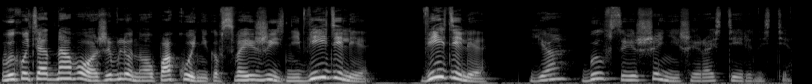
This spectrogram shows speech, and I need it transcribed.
вы хоть одного оживленного покойника в своей жизни видели? Видели? Я был в совершеннейшей растерянности.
